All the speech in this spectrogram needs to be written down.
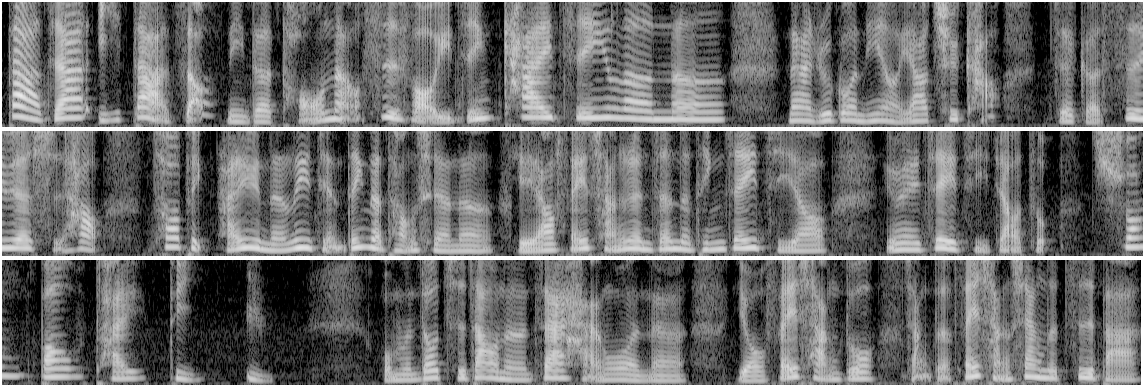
大家，一大早，你的头脑是否已经开机了呢？那如果你有要去考这个四月十号 Topic 韩语能力检定的同学呢，也要非常认真的听这一集哦，因为这一集叫做双胞胎地狱。我们都知道呢，在韩文呢有非常多长得非常像的字吧，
